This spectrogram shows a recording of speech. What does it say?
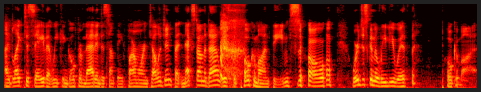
I'd like to say that we can go from that into something far more intelligent, but next on the dial is the Pokemon theme, so we're just going to leave you with Pokemon.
